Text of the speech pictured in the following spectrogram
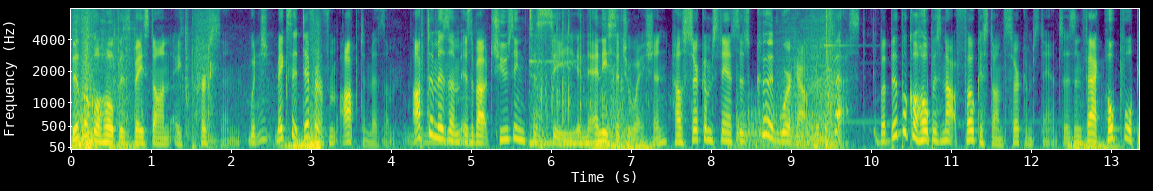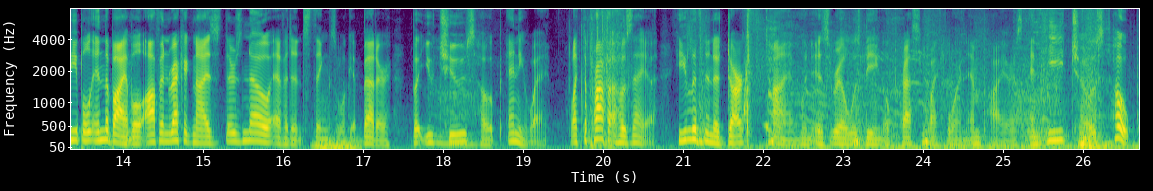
Biblical hope is based on a person, which mm-hmm. makes it different from optimism. Optimism is about choosing to see in any situation how circumstances could work out for the best. But biblical hope is not focused on circumstances. In fact, hopeful people in the Bible mm-hmm. often recognize there's no evidence things will get better but you hmm. choose hope anyway. Like the prophet Hosea, he lived in a dark time when Israel was being oppressed by foreign empires, and he chose hope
